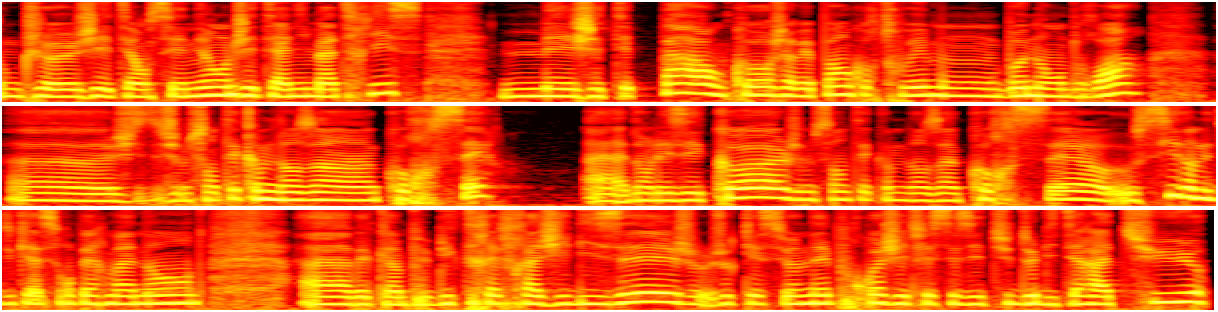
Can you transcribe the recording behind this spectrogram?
Donc j'ai été enseignante, j'étais animatrice, mais j'étais pas encore, j'avais pas encore trouvé mon bon endroit. Euh, je, me sentais comme dans un corset dans les écoles, je me sentais comme dans un corset aussi dans l'éducation permanente, avec un public très fragilisé. Je, questionnais pourquoi j'ai fait ces études de littérature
